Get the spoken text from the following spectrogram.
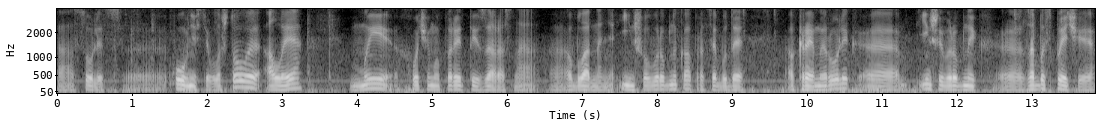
а, Solis е, повністю влаштовує, але ми хочемо перейти зараз на е, обладнання іншого виробника. Про це буде окремий ролик. Е, Інший виробник е, забезпечує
